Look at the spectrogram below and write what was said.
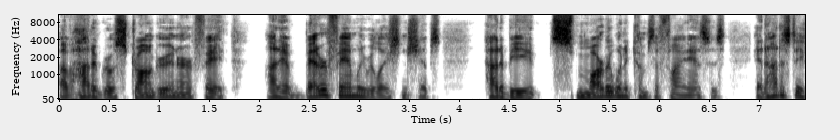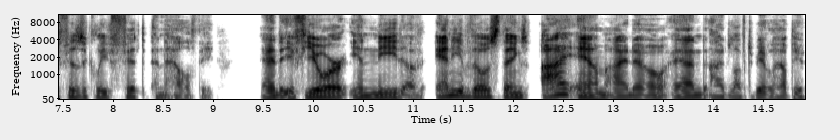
of how to grow stronger in our faith how to have better family relationships, how to be smarter when it comes to finances, and how to stay physically fit and healthy. And if you're in need of any of those things, I am, I know, and I'd love to be able to help you,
